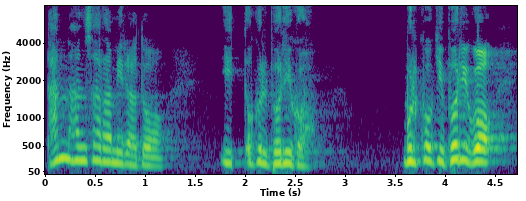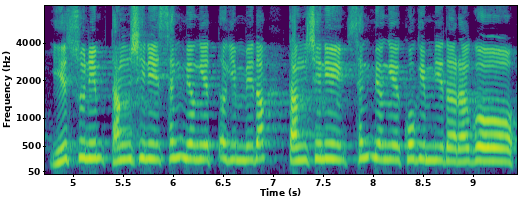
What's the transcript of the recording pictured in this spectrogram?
단 한 사람이라도 이 떡을 버리고 물고기 버리고 예수님 당신이 생명의 떡입니다. 당신이 생명의 고기입니다라고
